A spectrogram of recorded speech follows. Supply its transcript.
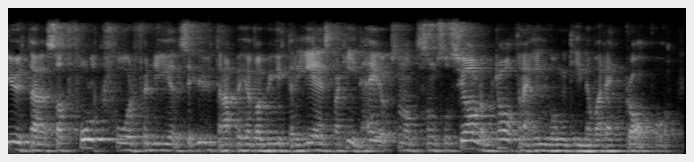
utan, så att folk får förnyelse utan att behöva byta regeringsparti. Det här är också något som Socialdemokraterna en gång i tiden var rätt bra på.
